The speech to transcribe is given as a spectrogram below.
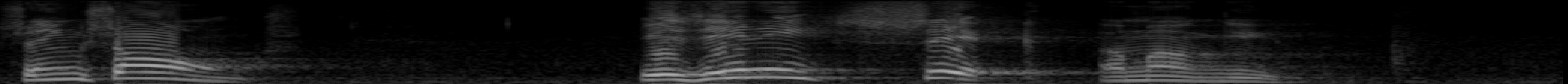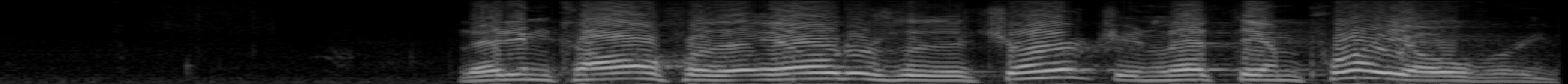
sing songs. Is any sick among you? Let him call for the elders of the church and let them pray over him,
